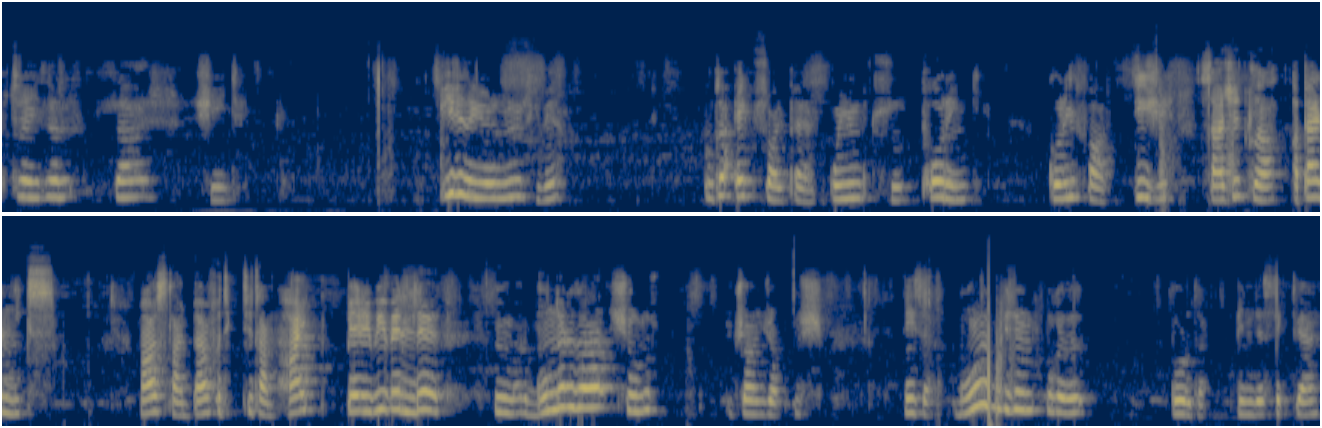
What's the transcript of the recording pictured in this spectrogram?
Bu trailerlar şeydi. Biri de gördüğünüz gibi burada Exo Alperen, oyun kutusu, Poring, Goril Far, Digi, Sergeant Kral, Apernix, Mouseline, Benfatik, Titan, Hype, Berry ve Le var. Bunları da şey olur 3 ay önce yapmış. Neyse bu videomuz bu kadar. Burada beni destekleyen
